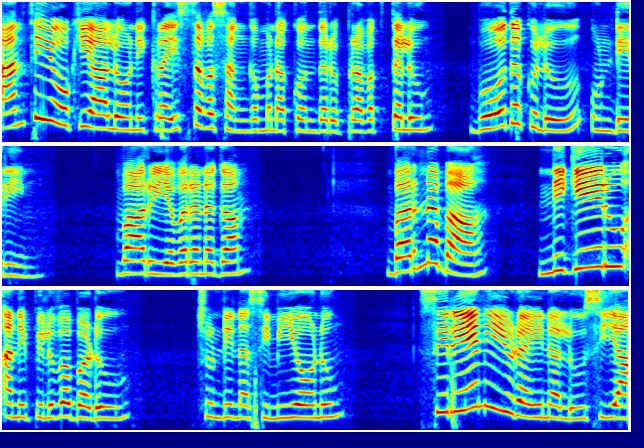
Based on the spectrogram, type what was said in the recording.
అంతియోకియాలోని క్రైస్తవ సంఘమున కొందరు ప్రవక్తలు బోధకులు ఉండిరి వారు ఎవరనగా? బర్నబా నిగేరు అని పిలువబడు చుండిన సిమియోను సిరేనియుడైన లూసియా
